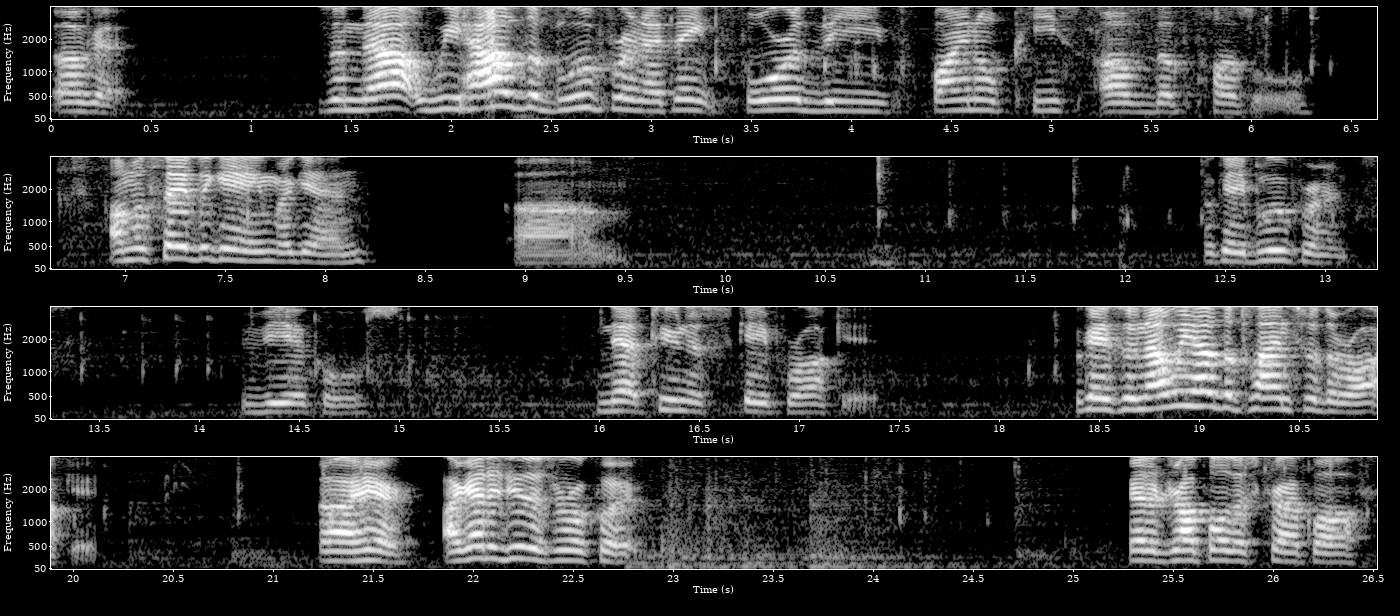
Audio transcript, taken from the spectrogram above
Okay. So now we have the blueprint, I think, for the final piece of the puzzle. I'm gonna save the game again. Um, okay, blueprints. Vehicles. Neptune escape rocket. Okay, so now we have the plans for the rocket. Alright, here. I gotta do this real quick. Gotta drop all this crap off.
